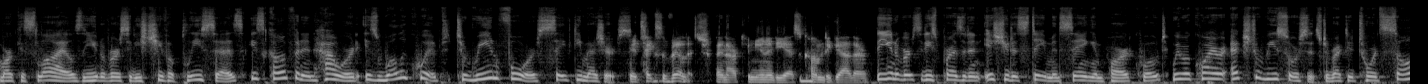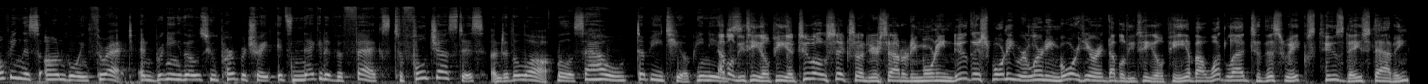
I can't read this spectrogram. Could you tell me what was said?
Marcus Lyles, the university's chief of police, says he's confident Howard is well equipped to reinforce safety measures. It takes a village, and our community has come together. The university's president issued a statement saying, in part, quote, We require extra resources directed towards solving this ongoing threat and bringing those who perpetrate its negative effects to full justice under the law. Melissa Howell, WTOP News. WTOP at 206 on your Saturday morning. New this morning, we're learning more here at WTOP about what led to this week's Tuesday stabbing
